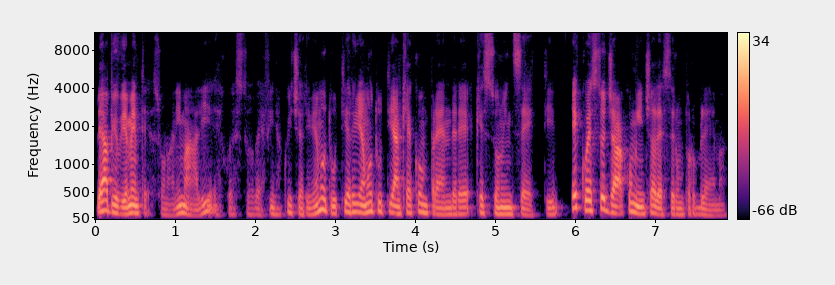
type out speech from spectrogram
Le api ovviamente sono animali, e questo, beh, fino a qui ci arriviamo tutti, arriviamo tutti anche a comprendere che sono insetti, e questo già comincia ad essere un problema.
